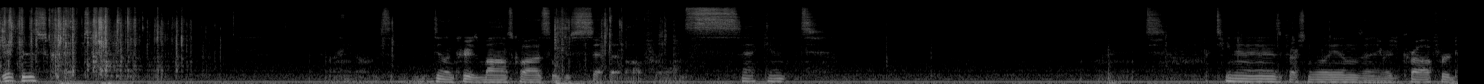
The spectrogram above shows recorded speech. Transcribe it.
The script. Hang on. This is Dylan Crews bomb squad, so we'll just set that off for one second. Alright. Martinez, Carson Williams, and Reggie Crawford.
